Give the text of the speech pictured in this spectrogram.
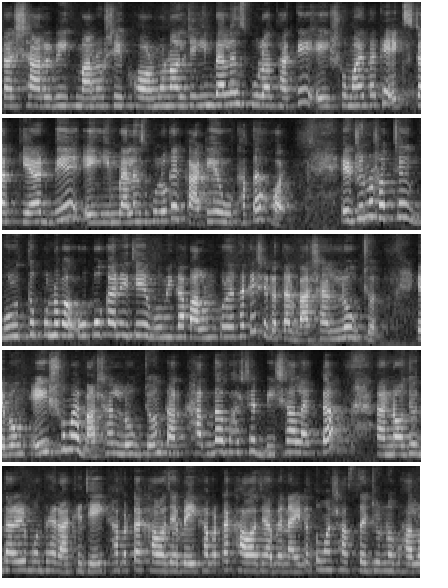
তার শারীরিক, মানসিক হরমোনাল যে ইমব্যালেন্সগুলো থাকে, এই সময় তাকে এক্সট্রা কেয়ার দিয়ে এই ইমব্যালেন্সগুলোকে কাটিয়ে উঠাতে হয়। এর জন্য সবচেয়ে গুরুত্বপূর্ণ বা উপকারী যে ভূমিকা পালন করে থাকে সেটা তার বাসার লোকজন। এবং এই সময় বাসার লোকজন তার খাদ্যাভাসে বিশাল একটা নজরদারির মধ্যে রাখে যে, এই খাবারটা খাওয়া যাবে, এই খাবারটা খাওয়া যাবে না, এটা তোমার স্বাস্থ্যের জন্য ভালো,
